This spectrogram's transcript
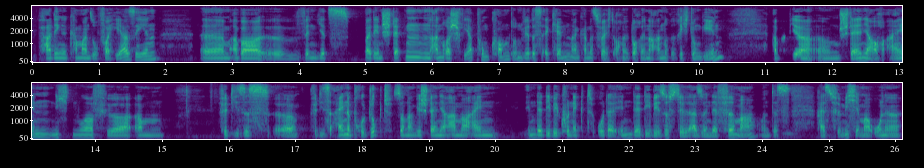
Ein paar Dinge kann man so vorhersehen. Ähm, aber äh, wenn jetzt bei den Städten ein anderer Schwerpunkt kommt und wir das erkennen, dann kann das vielleicht auch doch in eine andere Richtung gehen. Aber wir ähm, stellen ja auch ein, nicht nur für ähm, für dieses äh, für dieses eine Produkt, sondern wir stellen ja einmal ein in der DB Connect oder in der DB Systel, also in der Firma. Und das heißt für mich immer ohne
